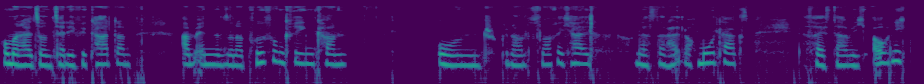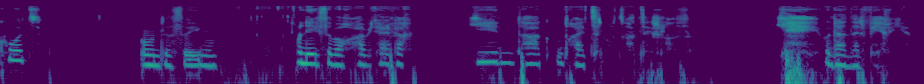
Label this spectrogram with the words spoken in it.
wo man halt so ein Zertifikat dann am Ende so einer Prüfung kriegen kann. Und genau, das mache ich halt. Und das dann halt auch montags. Das heißt, da habe ich auch nicht kurz. Und deswegen. Und nächste Woche habe ich einfach jeden Tag um 13.20 Uhr Schluss. Yay. Und dann sind Ferien.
